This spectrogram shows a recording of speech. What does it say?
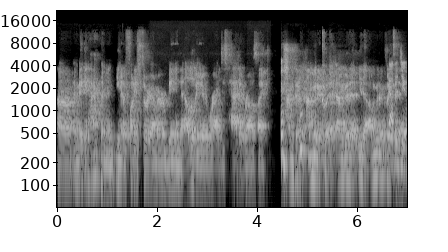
um, and make it happen. And you know, funny story: I remember being in the elevator where I just had it, where I was like I'm gonna I'm gonna quit. I'm gonna you know I'm gonna quit. Gotta today. do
